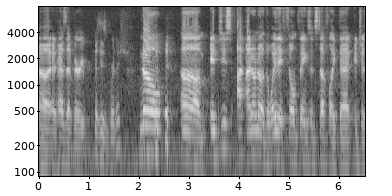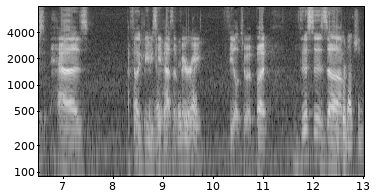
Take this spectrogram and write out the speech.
Uh, it has that very because he's British. No, um, it just I, I don't know the way they film things and stuff like that. It just has. I feel like BBC Okay, has a maybe very right. feel to it, but this is um, production.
